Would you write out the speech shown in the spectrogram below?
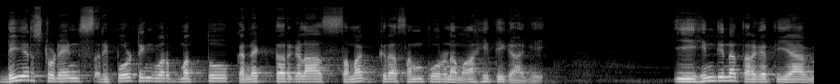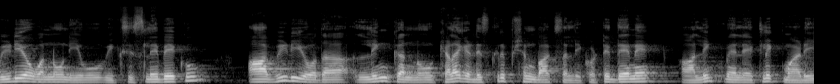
ಡಿಯರ್ ಸ್ಟೂಡೆಂಟ್ಸ್ ರಿಪೋರ್ಟಿಂಗ್ ವರ್ಬ್ ಮತ್ತು ಕನೆಕ್ಟರ್ಗಳ ಸಮಗ್ರ ಸಂಪೂರ್ಣ ಮಾಹಿತಿಗಾಗಿ ಈ ಹಿಂದಿನ ತರಗತಿಯ ವಿಡಿಯೋವನ್ನು ನೀವು ವೀಕ್ಷಿಸಲೇಬೇಕು. ಆ ವಿಡಿಯೋದ ಲಿಂಕನ್ನು ಕೆಳಗೆ ಡಿಸ್ಕ್ರಿಪ್ಷನ್ ಬಾಕ್ಸಲ್ಲಿ ಕೊಟ್ಟಿದ್ದೇನೆ. ಆ ಲಿಂಕ್ ಮೇಲೆ ಕ್ಲಿಕ್ ಮಾಡಿ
